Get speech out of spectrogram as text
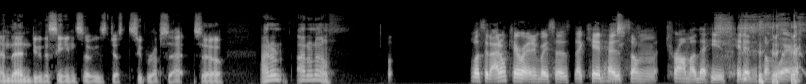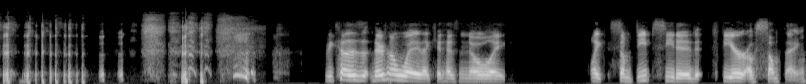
and then do the scene. So he's just super upset. So I don't I don't know. Listen, I don't care what anybody says. That kid has some trauma that he's hidden somewhere. because there's no way that kid has no like like some deep-seated fear of something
